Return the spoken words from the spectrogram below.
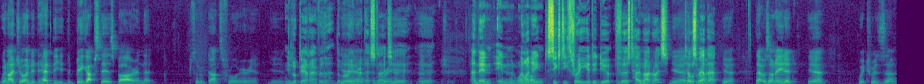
when I joined, it had the the big upstairs bar and that sort of dance floor area. Yeah, You looked out over the, the marina Yeah, at that stage, marina, yeah, uh, yeah. And then in And one lot. 1963, you did your first Hobart race. yeah. Tell us about right. that. Yeah, that was on Enid. Yeah, which was uh,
